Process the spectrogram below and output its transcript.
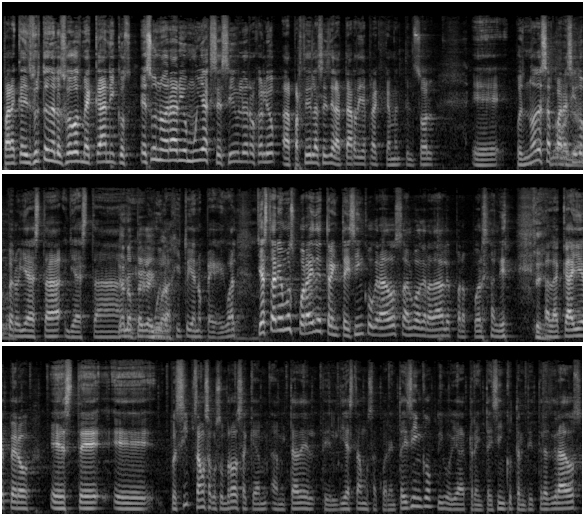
para que disfruten de los juegos mecánicos. Es un horario muy accesible, Rogelio, a partir de las 6 de la tarde ya prácticamente el sol eh, pues no desaparecido, No, ya no. pero ya está, ya está Ya no eh, muy igual. bajito, ya no pega igual. Ya estaremos por ahí de 35 grados, algo agradable para poder salir Sí. a la calle, pero este, eh, pues sí, estamos acostumbrados a que a, a mitad del, del día estamos a 45, digo ya 35, 33 grados,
